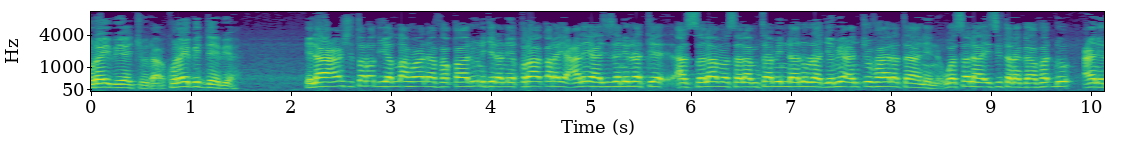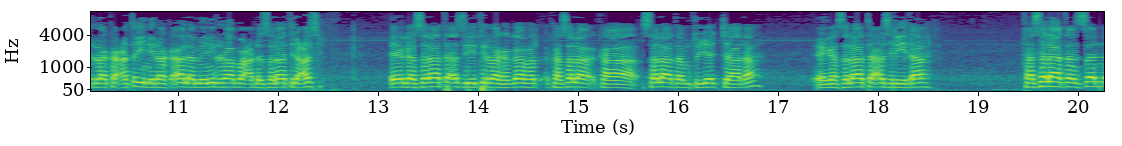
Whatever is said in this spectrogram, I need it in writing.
كريب يجورا كريب الديبيا إلى عائشة رضي الله عنها فقالوا نجرا إقراء قرأ عليها زيزن السلام سلامتا منا نرى جميعا شوف هالتان وسلها إسيتنا قافد عن الركعتين ركعة من الرا بعد صلاة العصر. إيغا صلاة أسري ترى كصلاة متججارة إيغا صلاة أسري تسلاة سن.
